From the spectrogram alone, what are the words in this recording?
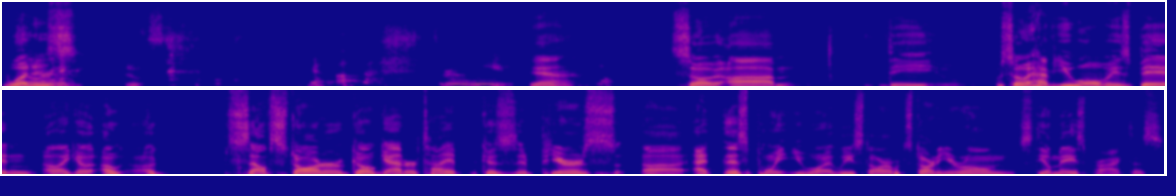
What So is yeah, it's really neat. Yeah. So um the so have you always been uh, like a, a, a self-starter go-getter type because it appears uh at this point you at least are starting your own steel mace practice.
